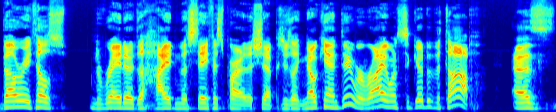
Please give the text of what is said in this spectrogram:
Bellri tells Noredo to hide in the safest part of the ship. She's like, no, can't do. Raraiya wants to go to the top. As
